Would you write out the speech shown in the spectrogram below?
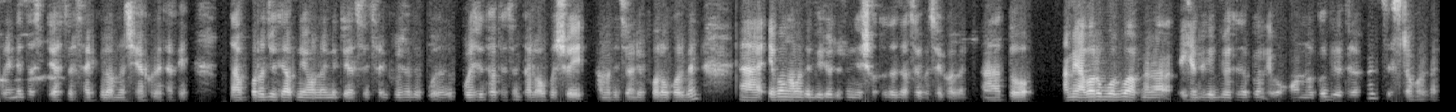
করি না জাস্ট টেস্টের সাইটগুলো আমরা শেয়ার করে থাকি। তারপরে যদি আপনি অনলাইনে টেস্টের সাইটগুলোর সাথে পরিচিত হতে চান, তাহলে অবশ্যই আমাদের চ্যানেলটি ফলো করবেন। এবং আমাদের ভিডিওটি শুনে সততা যাচাই বাছাই করবেন তো আমি আবারও বলব, আপনারা এখান থেকে বিরত থাকবেন এবং অন্যকেও বিরত রাখার চেষ্টা করবেন।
